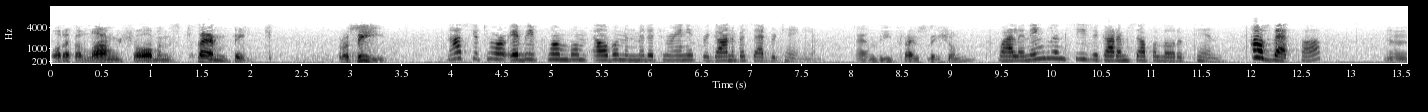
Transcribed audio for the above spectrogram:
or at a longshoreman's clam bake. Proceed. Nascatur ibi plumbum album in Mediterraneus reganibus advertanium. And the translation? While in England, Caesar got himself a load of tin. How's that, Pop? Yeah,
